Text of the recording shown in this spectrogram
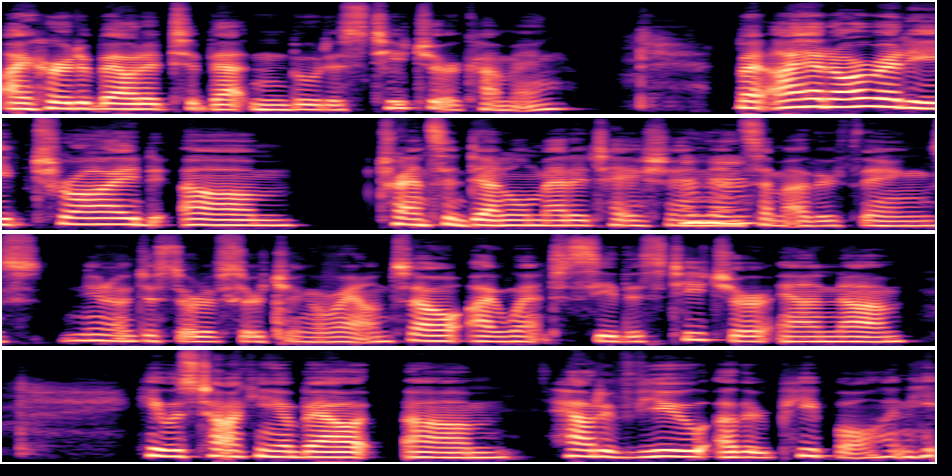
I heard about a Tibetan Buddhist teacher coming, but I had already tried um, transcendental meditation and some other things, you know, just sort of searching around. So I went to see this teacher, and um, he was talking about um, how to view other people. And he,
